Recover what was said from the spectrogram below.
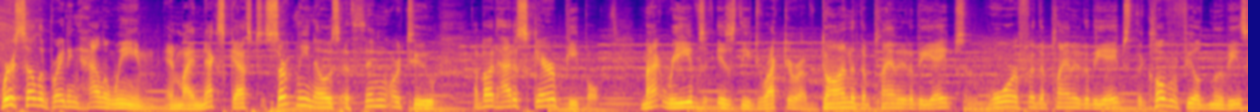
We're celebrating Halloween, and my next guest certainly knows a thing or two about how to scare people. Matt Reeves is the director of Dawn of the Planet of the Apes and War for the Planet of the Apes, the Cloverfield movies,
